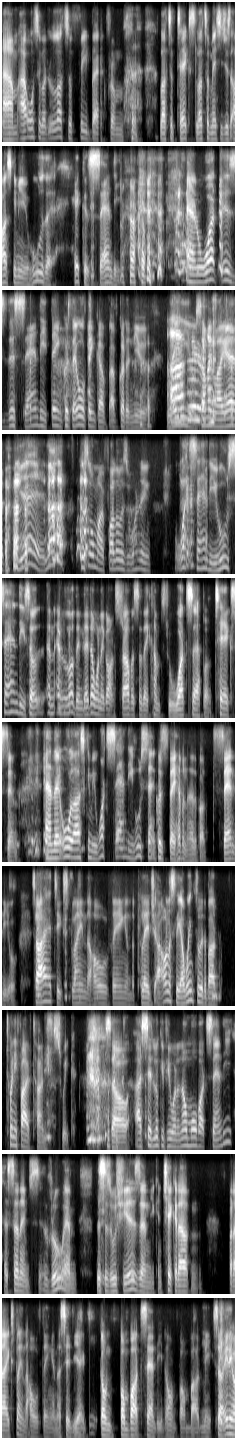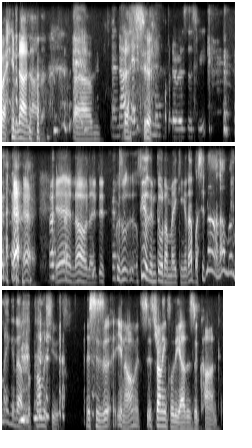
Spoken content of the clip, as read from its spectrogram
Um, I also got lots of feedback from lots of texts, lots of messages asking me who the heck is Sandy and what is this Sandy thing? Because they all think I've, I've got a new lady or something like that. Yeah, no, because all my followers are wondering what's Sandy? Who's Sandy? So and, and a lot of them they don't want to go on Strava, so they come through WhatsApp or text and and they're all asking me what's Sandy? Who's Sandy? Because they haven't heard about Sandy. Or so I had to explain the whole thing and the pledge. I, honestly, I went through it about 25 times this week. So I said, look, if you want to know more about Sandy, her surname's Rue, and this is who she is, and you can check it out. And but I explained the whole thing, and I said, yeah, go and bombard Sandy, don't bombard me. So anyway, no, no, no. Um, and I've had a That's, few uh, more followers this week. yeah, no, they did. Because a few of them thought I'm making it up. I said, no, no, I'm not making it up. I promise you. This is, uh, you know, it's it's running for the others who can't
